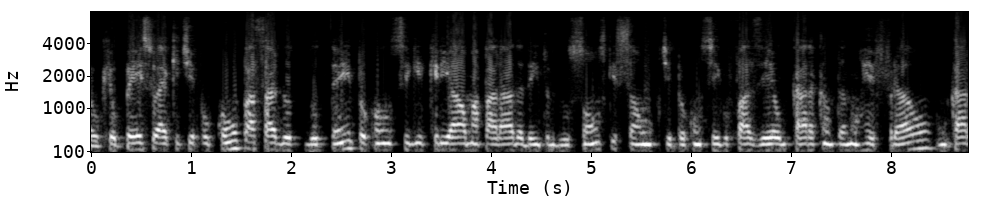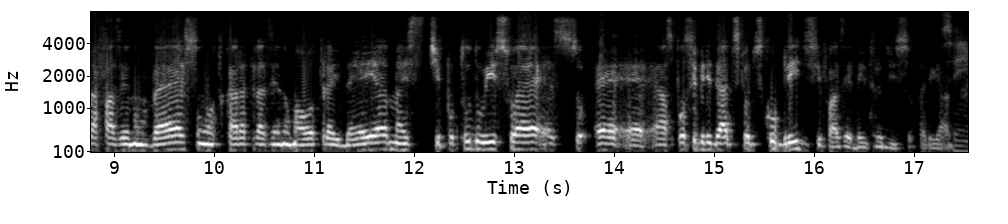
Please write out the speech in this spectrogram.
o que eu penso é que, tipo, com o passar do, do tempo, eu consegui criar uma parada dentro dos sons que são, tipo, eu consigo fazer um cara cantando um refrão, um cara fazendo um verso, um outro cara trazendo uma outra ideia, mas, tipo, tudo isso é, é, é, é as possibilidades que eu descobri de se fazer dentro disso, tá ligado? Sim.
